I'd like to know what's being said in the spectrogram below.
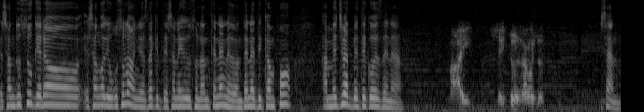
Esan duzu gero esango diguzula, baina ez dakit esan nahi duzun antenen edo antenetik kanpo, amets bat beteko ez dena. Bai, zeitu esango izut. Esan,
